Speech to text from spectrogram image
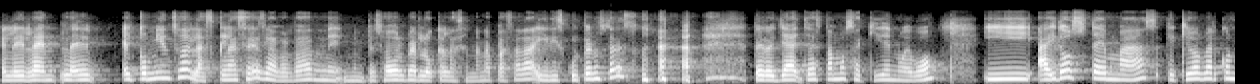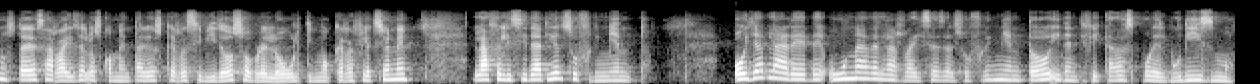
El comienzo de las clases, la verdad, me, me empezó a volver loca la semana pasada y disculpen ustedes, pero ya, ya estamos aquí de nuevo. Y hay dos temas que quiero hablar con ustedes a raíz de los comentarios que he recibido sobre lo último que reflexioné, la felicidad y el sufrimiento. Hoy hablaré de una de las raíces del sufrimiento identificadas por el budismo,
